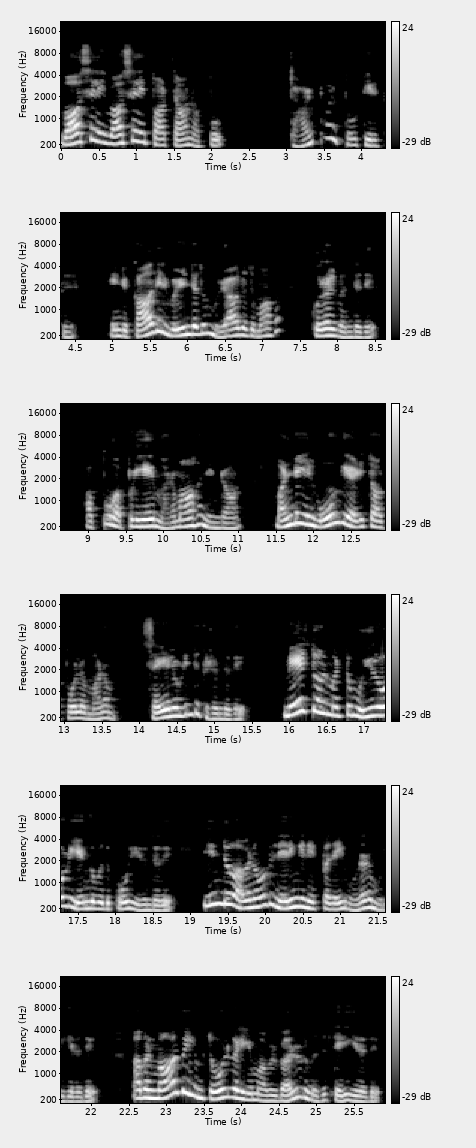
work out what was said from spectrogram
வாசலை வாசலை பார்த்தான் அப்பு. தாழ்பால் போட்டிருக்கு. என்று காதில் விழுந்ததும் விழாததுமாக குரல் வந்தது. அப்பு அப்படியே மரமாக நின்றான். மண்டையில் ஓங்கி அடித்தாற் போல மனம் செயலொழிந்து கிடந்தது. மேல்தோல் மட்டும் உயிரோடு இயங்குவது போல் இருந்தது. இந்து அவனோடு நெருங்கி நிற்பதை உணர முடிகிறது. அவன் மார்பையும் தோள்களையும் அவள் வருடுவது தெரிகிறது.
